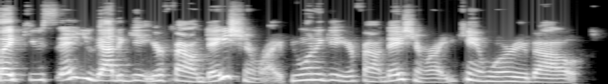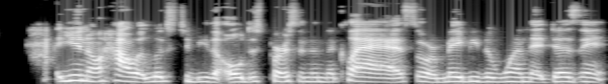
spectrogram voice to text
like you say, you got to get your foundation right. If you want to get your foundation right, you can't worry about, you know, how it looks to be the oldest person in the class or maybe the one that doesn't,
